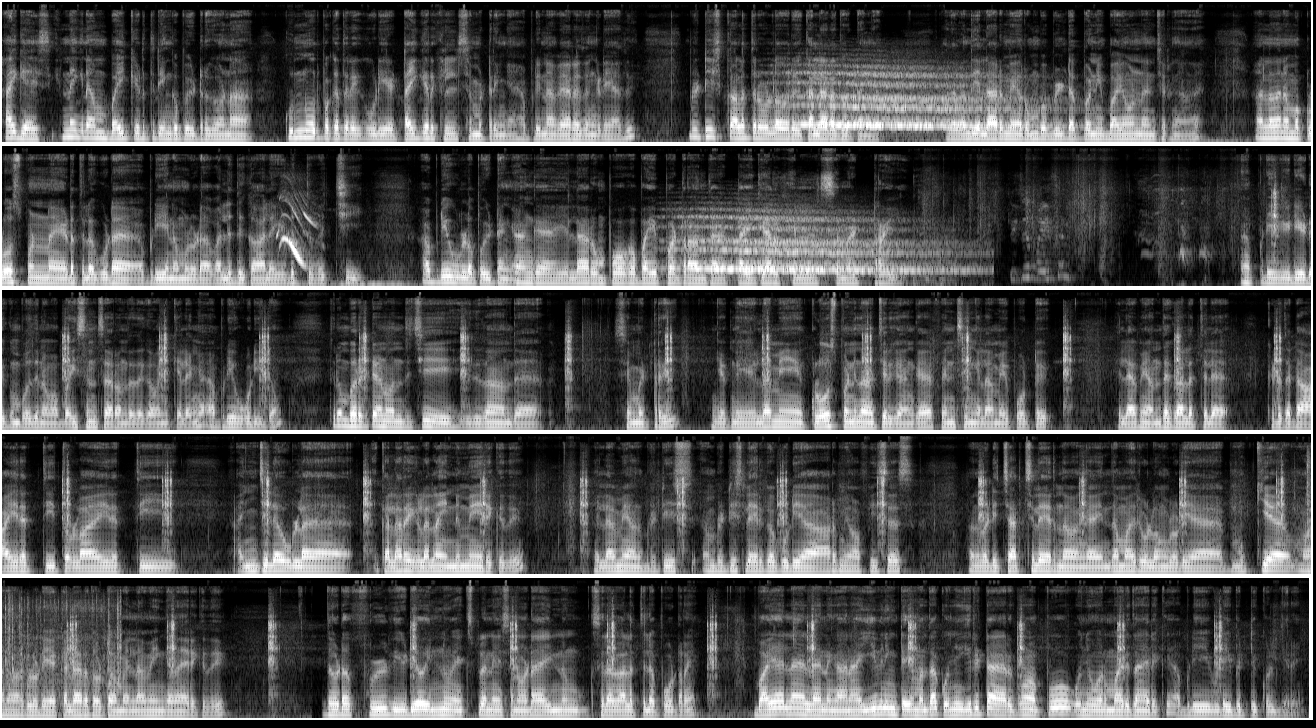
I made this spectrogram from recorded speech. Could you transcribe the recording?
Hi guys இன்றைக்கி நம்ம bike எடுத்துகிட்டு எங்கே போயிட்டுருக்கோன்னா குன்னூர் பக்கத்தில் இருக்கக்கூடிய டைகர் ஹில் சிமெட்ரிங்க அப்படின்னா வேறு எதுவும் கிடையாது. பிரிட்டிஷ் காலத்தில் உள்ள ஒரு கல்லறை தோட்டங்க. அதை வந்து எல்லாருமே ரொம்ப பில்டப் பண்ணி பயம்னு நினச்சிருக்காங்க. அதனால தான் நம்ம க்ளோஸ் பண்ண இடத்துல கூட அப்படியே நம்மளோட வலது காலை எடுத்து வச்சு அப்படியே உள்ளே போயிட்டாங்க. அங்கே எல்லோரும் போக பயப்படுற அந்த டைகர் ஹில் சிமெட்ரி அப்படியே வீடியோ எடுக்கும்போது நம்ம பைசன் சார் வந்ததை கவனிக்கலைங்க. அப்படியே ஓடிட்டோம். திரும்ப ரிட்டர்ன் வந்துச்சு. இதுதான் அந்த சிமெட்ரி இங்கே எல்லாமே க்ளோஸ் பண்ணி தான் வச்சுருக்காங்க. ஃபென்சிங் எல்லாமே போட்டு. எல்லாமே அந்த காலத்தில் கிட்டத்தட்ட ஆயிரத்தி தொள்ளாயிரத்தி அஞ்சில் உள்ள கல்லறைகளெல்லாம் இன்னுமே இருக்குது. எல்லாமே அந்த பிரிட்டிஷ் பிரிட்டிஷில் இருக்கக்கூடிய ஆர்மி ஆஃபீஸர்ஸ் மற்றபடி சர்ச்சில் இருந்தவங்க இந்த மாதிரி உள்ளவங்களுடைய முக்கியமானவர்களுடைய கல்லறை தோட்டம் எல்லாமே இங்கே தான் இருக்குது. இதோட ஃபுல் வீடியோ இன்னும் எக்ஸ்ப்ளனேஷனோட இன்னும் சில காலத்தில் போடுறேன். பயம்லாம் இல்லை எனக்கு. ஆனால் ஈவினிங் டைம் வந்தால் கொஞ்சம் இருட்டாக இருக்கும். அப்போது கொஞ்சம் ஒரு மாதிரி தான் இருக்குது அப்படி விடைபெற்று கொள்கிறேன்.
